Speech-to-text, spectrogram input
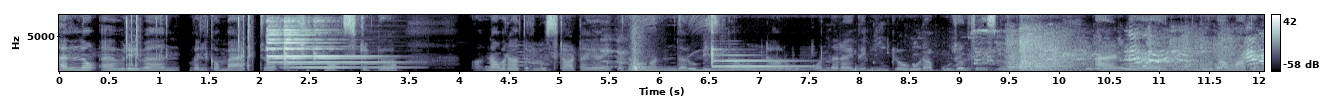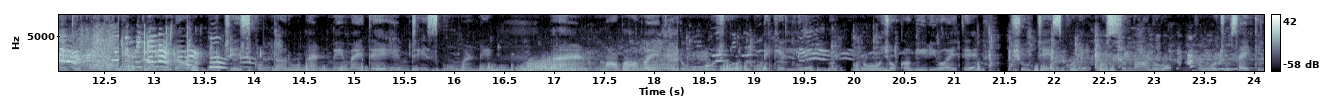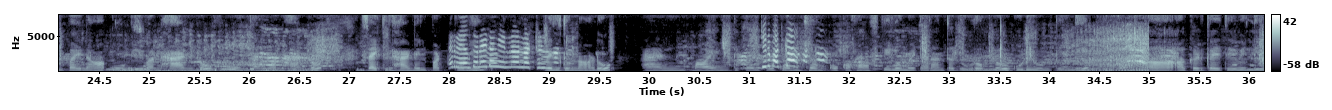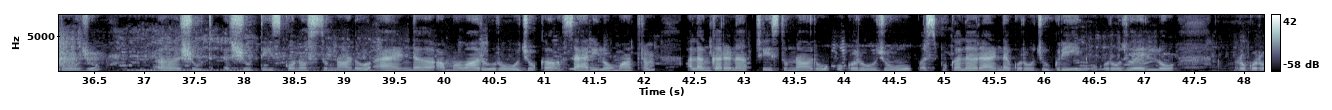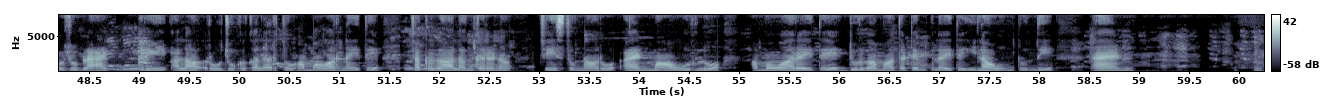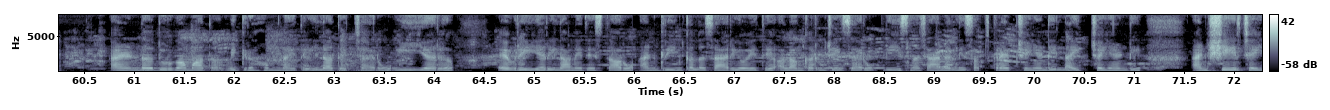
Hello everyone welcome back to Akshith blogs trigger నవరాత్రులు start అయ్యాయి కదా. అందరూ బిజీగా ఉంటారు. కొందరైతే ఇంట్లో కూడా పూజలు చేసుకుంటారు. అండ్ uh, దుర్గామాతను అయితే కొందరు ఇంట్లో కూడా పూజ చేసుకుంటారు. అండ్ మేమైతే ఏం చేసుకోమండి? అండ్ మా బాబా అయితే రోజు గుడికి వెళ్ళి రోజు ఒక వీడియో అయితే షూట్ చేసుకొని వస్తున్నాడు. రోజు సైకిల్ పైన ఓన్లీ వన్ హ్యాండ్లో ఫోన్ అండ్ వన్ హ్యాండ్లో సైకిల్ హ్యాండిల్ పట్టుకొని వెళ్తున్నాడు. అండ్ మా ఇంటికైతే కొంచెం ఒక హాఫ్ కిలోమీటర్ అంత దూరంలో గుడి ఉంటుంది. అక్కడికైతే వెళ్ళి రోజు షూట్ షూట్ తీసుకొని వస్తున్నాడు. అండ్ అమ్మవారు రోజు ఒక శారీలో మాత్రం అలంకరణ చేస్తున్నారు. ఒకరోజు పసుపు కలర్ అండ్ ఒకరోజు గ్రీన్ ఒకరోజు ఎల్లో ఒకరోజు బ్లాక్ గ్రే అలా రోజు ఒక కలర్తో అమ్మవారిని అయితే చక్కగా అలంకరణ చేస్తున్నారు. అండ్ మా ఊర్లో అమ్మవారు అయితే దుర్గామాత టెంపుల్ అయితే ఇలా ఉంటుంది. అండ్ అండ్ దుర్గామాత విగ్రహం అయితే ఇలా తెచ్చారు ఈ ఇయర్. ఎవ్రీ ఇయర్ ఇలానే తెస్తారు. అండ్ గ్రీన్ కలర్ శారీ అయితే అలంకరణ చేశారు. ప్లీజ్ నా ఛానల్ని సబ్స్క్రైబ్ చేయండి లైక్ చేయండి అండ్ షేర్ చేయండి.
